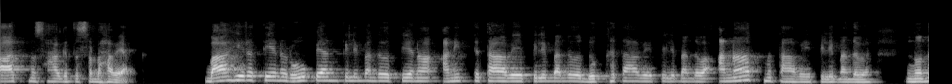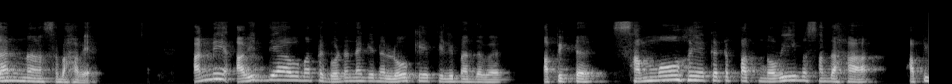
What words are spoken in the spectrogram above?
ආත්ම සහගත ස්වභාවයක්. බාහිර තියෙන රූපයන් පිළිබඳව තියෙන අනිත්‍යතාවය පිළිබඳව දුක්ඛතාවය පිළිබඳව අනාත්මතාවය පිළිබඳව නොදන්නා ස්වභාවයක්. අන්නේ අවිද්‍යාව මත ගොඩනැගෙන ලෝකයේ පිළිබඳව අපිට සම්මෝහයකටපත් නොවීම සඳහා අපි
